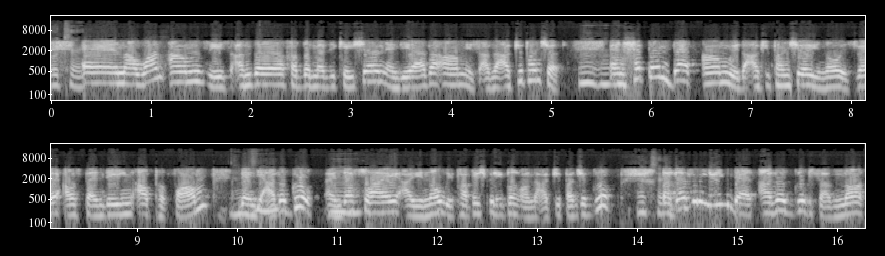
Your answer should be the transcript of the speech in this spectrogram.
Okay. And uh, one arm is under herbal medication, and the other arm is under acupuncture. And happen that arm with the acupuncture, you know, is very outstanding, outperform than the other group, and that's why uh, you know we publish paper on the acupuncture group. Okay. But doesn't mean that other groups are not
